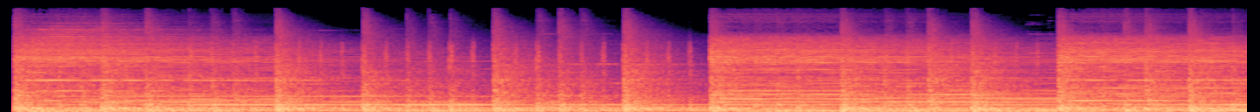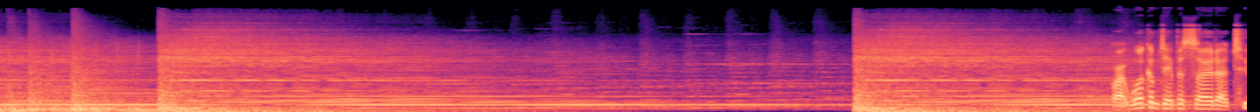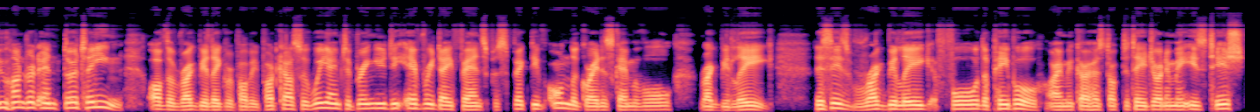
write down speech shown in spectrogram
Welcome to episode uh, 213 of the Rugby League Republic podcast, where we aim to bring you the everyday fan's perspective on the greatest game of all, rugby league. This is Rugby League for the people. I'm your co host, Dr. T. Joining me is Tish.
